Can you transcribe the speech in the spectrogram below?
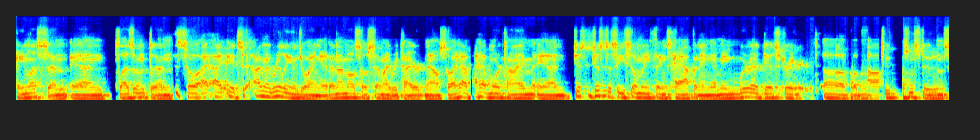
painless and and pleasant. And so I, I, it's I'm really enjoying it. And I'm also semi-retired now. So I have I have more time and just just to see so many things happening. I mean we're a district of about 2,000 students.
